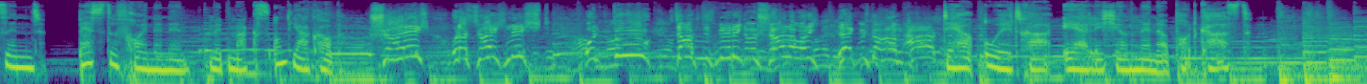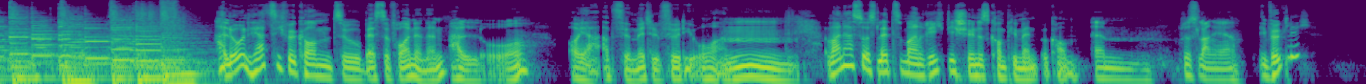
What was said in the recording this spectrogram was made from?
Das sind beste Freundinnen mit Max und Jakob. Schrei ich oder schrei ich nicht? Und du sagst es mir nicht, aber schrei aber nicht. Leg mich doch am Arsch. Der ultra ehrliche Männer-Podcast. Hallo und herzlich willkommen zu Beste Freundinnen. Hallo. Euer Abführmittel für die Ohren. Mm, Wann hast du das letzte Mal ein richtig schönes Kompliment bekommen? ähm, das ist lange her. Wirklich?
